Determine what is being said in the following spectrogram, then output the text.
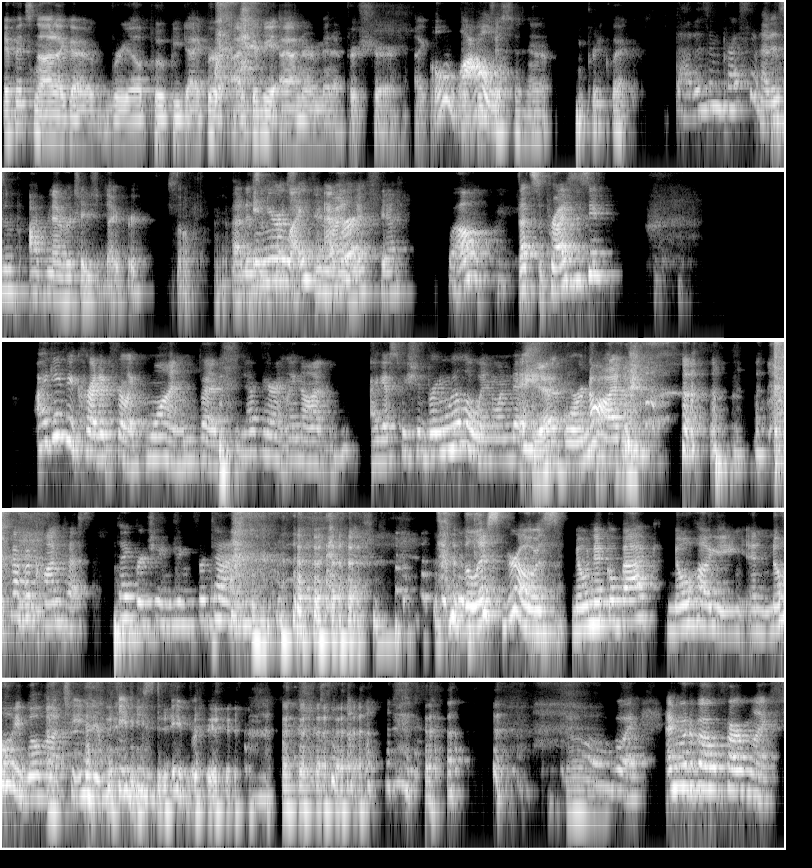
if it's not like a real poopy diaper, I could be under a minute for sure. Like Oh, wow. just, yeah, pretty quick. That is impressive. That is, imp- I've never changed a diaper. So that is In your life, in ever? my life, yeah. well. That surprises you? I gave you credit for like one, but apparently not. I guess we should bring Willow in one day. Yeah. Or not? Have a contest. Diaper changing for time. the list grows. No Nickelback, no hugging, and no, I will not change your baby's diaper. oh boy. And what about farm life?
